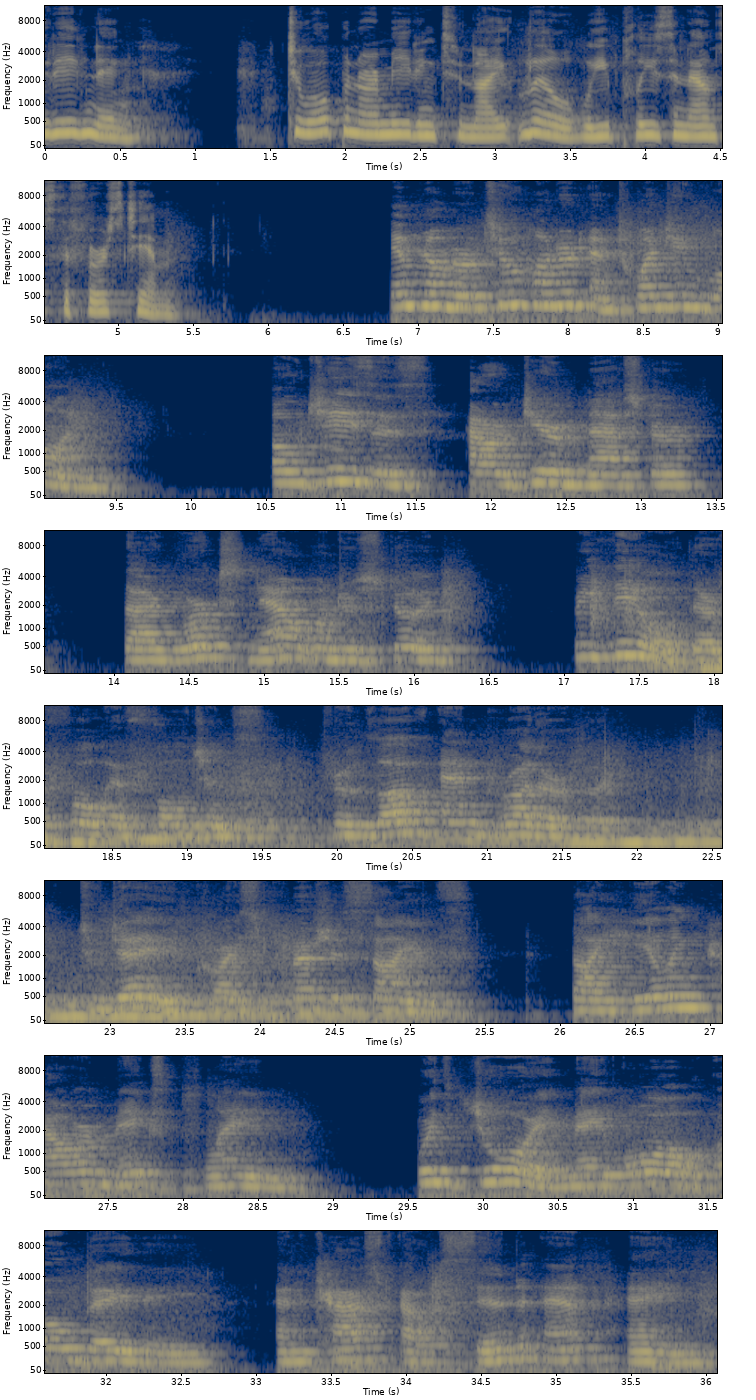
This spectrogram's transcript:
Good evening. To open our meeting tonight, Lil, will you please announce the first hymn? Hymn number 221. O Jesus, our dear Master, thy works now understood reveal their full effulgence through love and brotherhood. Today, Christ's precious science, thy healing power makes plain. With joy may all obey thee and cast out sin and pain.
